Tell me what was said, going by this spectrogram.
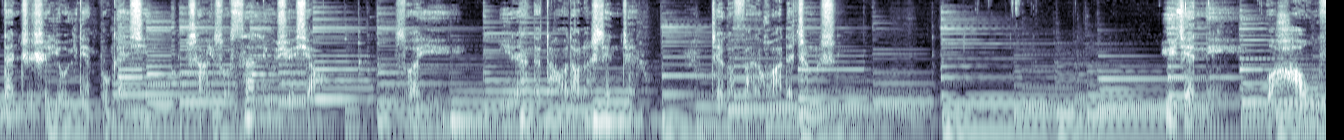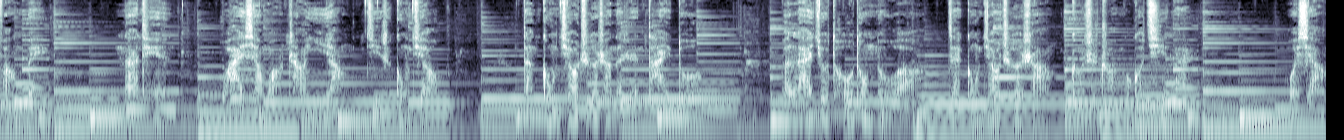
但只是有一点不甘心上一所三流学校，所以毅然的逃到了深圳这个繁华的城市。遇见你，我毫无防备。那天我还像往常一样挤着公交，但公交车上的人太多，本来就头痛的我在公交车上更是喘不过气来。我想，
